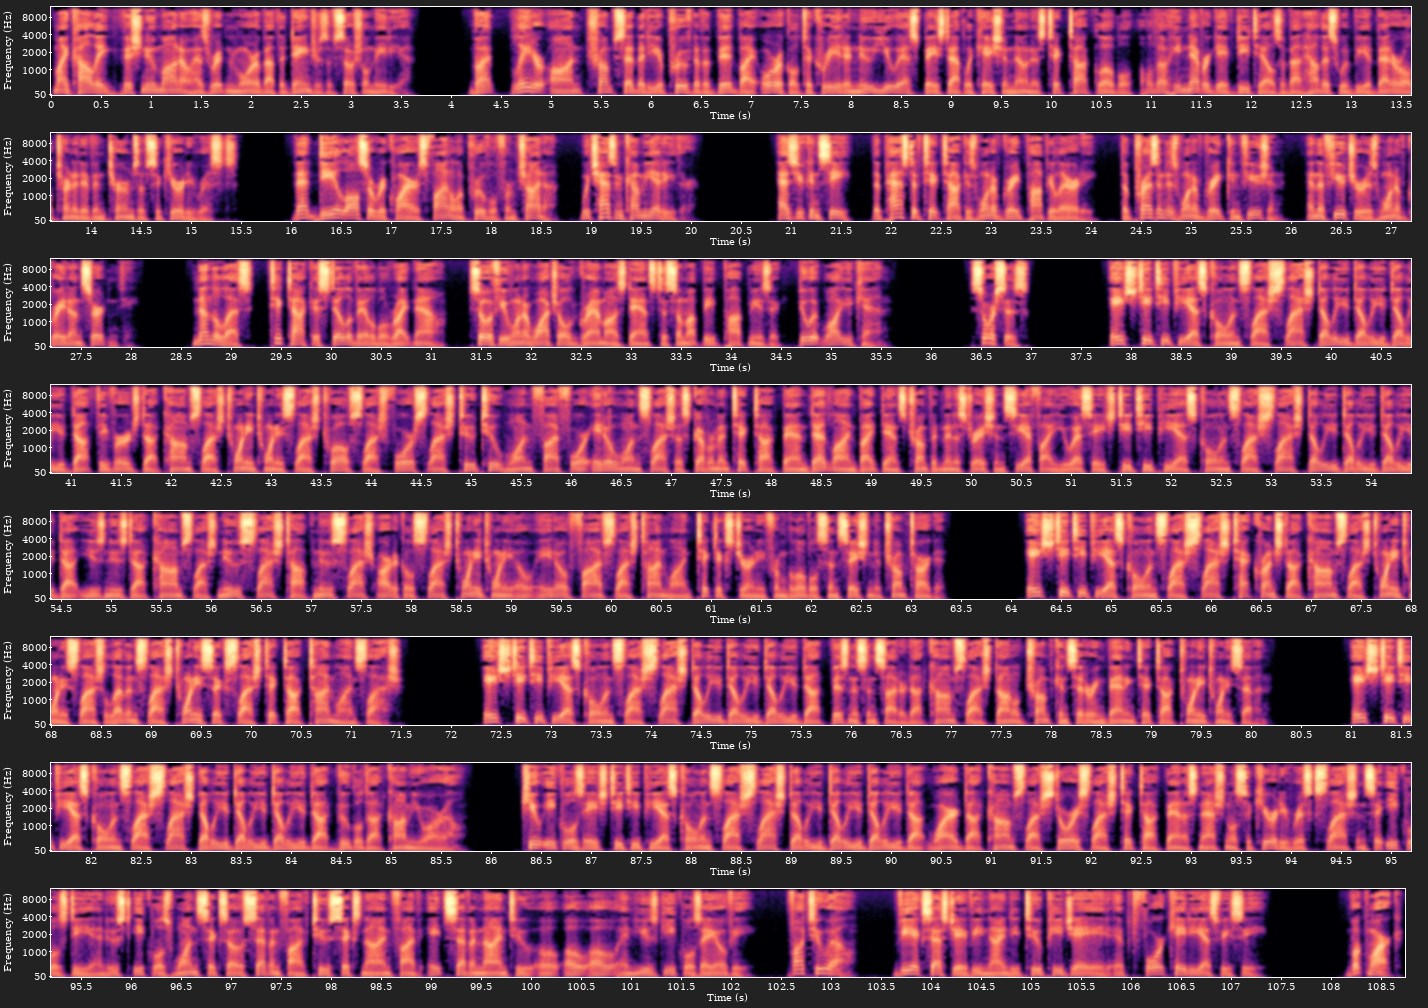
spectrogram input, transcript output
My colleague Vishnu Mano has written more about the dangers of social media. But, later on, Trump said that he approved of a bid by Oracle to create a new US based application known as TikTok Global, although he never gave details about how this would be a better alternative in terms of security risks. That deal also requires final approval from China, which hasn't come yet either. As you can see, the past of TikTok is one of great popularity, the present is one of great confusion, and the future is one of great uncertainty. Nonetheless, TikTok is still available right now, so if you want to watch old grandmas dance to some upbeat pop music, do it while you can. Sources https colon slash slash www.theverge.com slash 2020 slash 12 slash 4 slash 221548001 slash us government TikTok ban deadline ByteDance Trump administration CFIUS https colon slash slash www.usenews.com slash news slash top news slash articles slash 2020 0805 slash timeline TikTok's journey from global sensation to Trump target https colon slash slash techcrunch.com slash 2020 slash 11 slash 26 slash tiktok timeline slash https colon slash slash www.businessinsider.com slash donald trump considering banning tiktok 2027 https colon slash slash www.google.com url q equals https colon slash slash www.wired.com slash story slash tiktok banis national security risk slash and say equals d and oost equals 160752695879200 and use equals aov va2l vxsjv92pj8 ipt4 kdsvc bookmark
